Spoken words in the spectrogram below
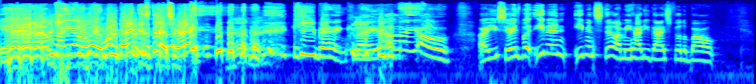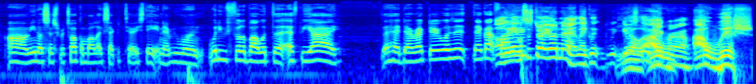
Yeah, I'm like, yo, wait, what bank is this, right? Key Bank. Like, I'm like, yo, are you serious? But even even still, I mean, how do you guys feel about, um, you know, since we're talking about like Secretary of State and everyone, what do you feel about what the FBI the head director was it that got fired? Oh fired? yeah, what's the story on that? Like, like, give us a Yo, little I, background. I wish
